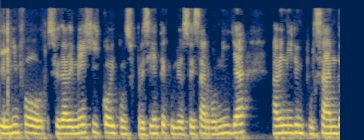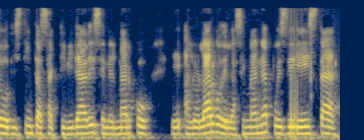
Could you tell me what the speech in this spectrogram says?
el Info Ciudad de México y con su presidente Julio César Bonilla, ha venido impulsando distintas actividades en el marco eh, a lo largo de la semana, pues de esta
